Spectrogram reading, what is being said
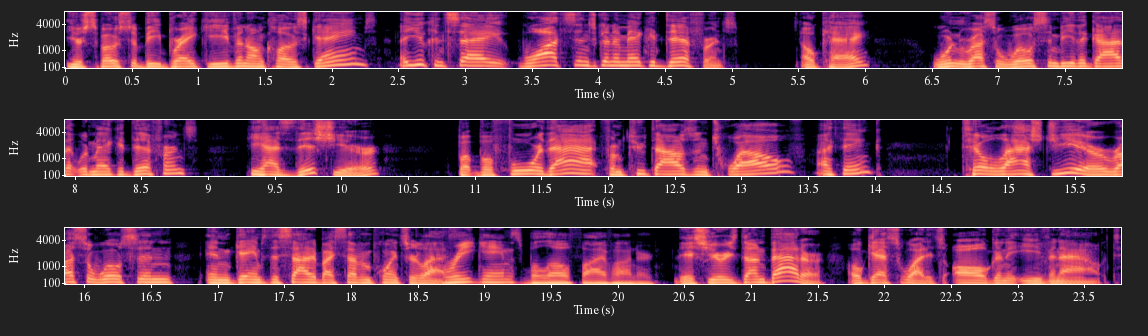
you're supposed to be break even on close games. Now you can say Watson's going to make a difference. Okay. Wouldn't Russell Wilson be the guy that would make a difference? He has this year, but before that, from 2012, I think, till last year, Russell Wilson in games decided by seven points or less. Three games below 500. This year he's done better. Oh, guess what? It's all going to even out.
